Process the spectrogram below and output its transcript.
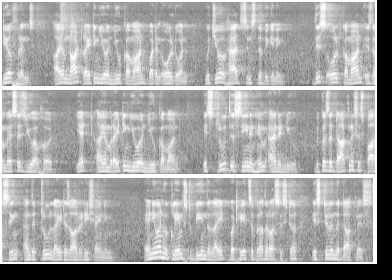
Dear friends, I am not writing you a new command, but an old one, which you have had since the beginning. This old command is the message you have heard. Yet I am writing you a new command. Its truth is seen in him and in you, because the darkness is passing and the true light is already shining. Anyone who claims to be in the light but hates a brother or sister is still in the darkness.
